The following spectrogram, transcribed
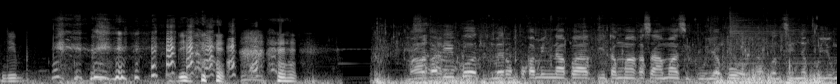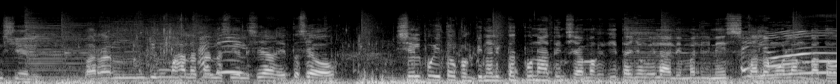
Hindi. Hindi. Mga kalibot, meron po kaming napakitang mga kasama, si kuya po. Napansin niya po yung shell. Parang hindi mo mahalata na shell siya. Ito siya oh. Shell po ito, pag binaliktad po natin siya, makikita niyo yung ilalim, malinis. Kala mo lang bato.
